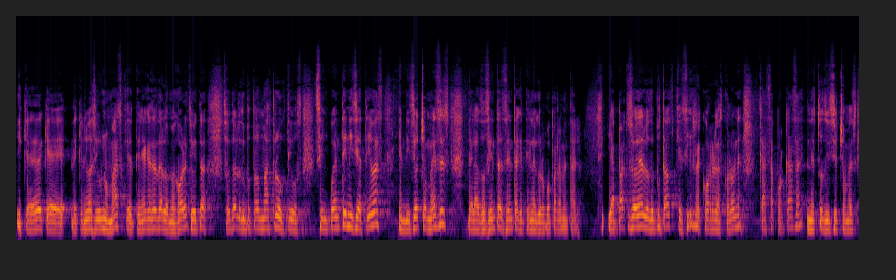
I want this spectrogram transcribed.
y quedé de que, de que no iba a ser uno más, que tenía que ser de los mejores y ahorita soy de los diputados más productivos. 50 iniciativas en 18 meses de las 260 que tiene el grupo parlamentario. Y aparte soy de los diputados que sí recorre las colonias casa por casa en estos 18 meses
